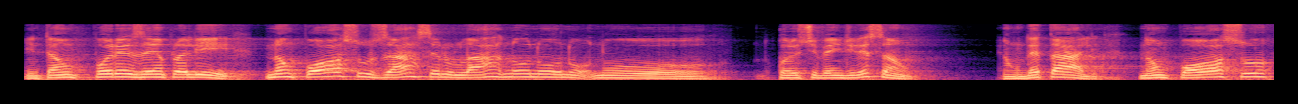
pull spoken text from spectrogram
Então, por exemplo, ali, não posso usar celular no, no, no, no quando eu estiver em direção. É um detalhe. Não posso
